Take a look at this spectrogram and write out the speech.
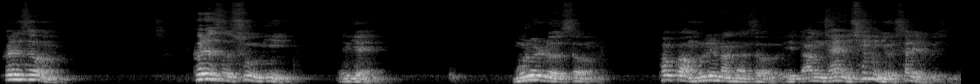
그래서 그래서 숨이 이렇게 물을 넣어서 흙과 물을 만나서 이 땅 자연의 생명력을 살리는 것입니다.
